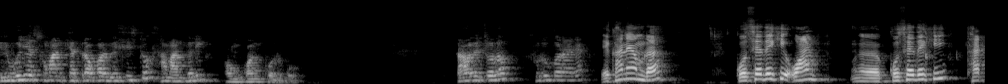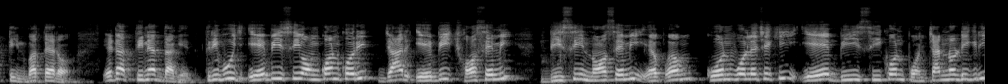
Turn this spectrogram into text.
ত্রিভুজের সমান ক্ষেত্রফল বিশিষ্ট সামান্তরিক অঙ্কন করব। তাহলে চলো, শুরু করা যাক। এখানে আমরা কোষে দেখি ওয়ান কোষে দেখি থার্টিন বা তেরো। এটা তিনের দাগের। ত্রিভুজ এ বি সি অঙ্কন করি, যার এ বি ছ সেমি বিসি ন সেমি এবং কোণ বলেছে কি? এ বি সি কোণ পঞ্চান্ন ডিগ্রি।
